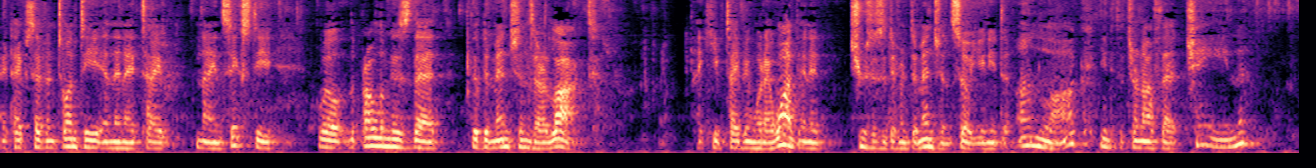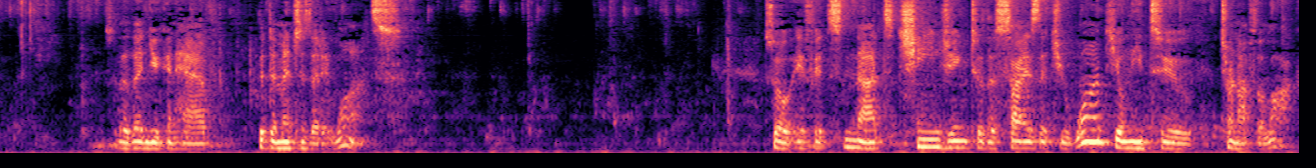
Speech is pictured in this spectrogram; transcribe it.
I type 720 and then I type 960, well, the problem is that the dimensions are locked. I keep typing what I want and it chooses a different dimension. So you need to unlock, you need to turn off that chain so that then you can have the dimensions that it wants. So if it's not changing to the size that you want, you'll need to turn off the lock.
